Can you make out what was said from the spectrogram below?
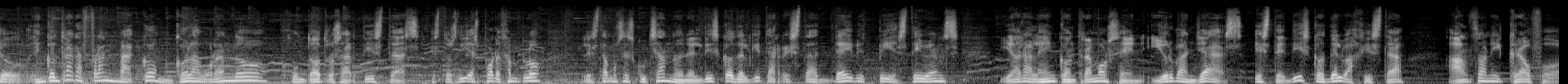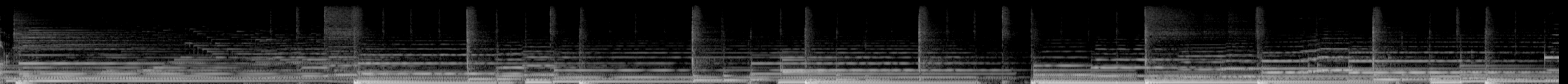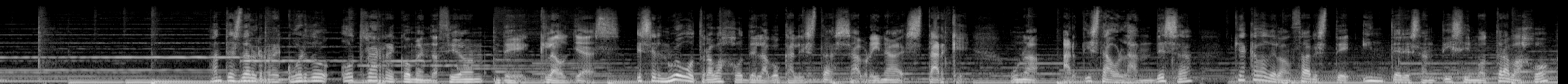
Encontrar a Frank McComb colaborando junto a otros artistas. Estos días, por ejemplo, le estamos escuchando en el disco del guitarrista David P. Stevens y ahora le encontramos en Urban Jazz, este disco del bajista Anthony Crawford. Antes del recuerdo, otra recomendación de Cloud Jazz. Es el nuevo trabajo de la vocalista Sabrina Starke, una artista holandesa que acaba de lanzar este interesantísimo trabajo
